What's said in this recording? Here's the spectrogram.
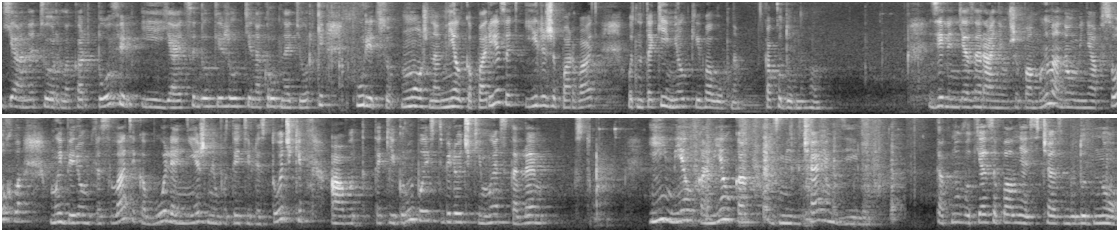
я натерла картофель и яйца, белки желтки на крупной терке. Курицу можно мелко порезать или же порвать вот на такие мелкие волокна, как удобно вам. Зелень я заранее уже помыла, она у меня обсохла. Мы берем для салатика более нежные вот эти листочки, а вот такие грубые стебелечки мы отставляем в сторону. И мелко-мелко измельчаем зелень. Так, ну вот я заполнять сейчас буду дно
